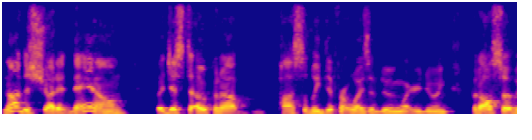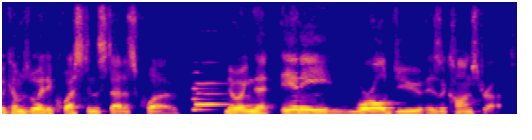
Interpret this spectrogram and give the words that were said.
not to shut it down, but just to open up possibly different ways of doing what you're doing. But also, it becomes a way to question the status quo, knowing that any worldview is a construct,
